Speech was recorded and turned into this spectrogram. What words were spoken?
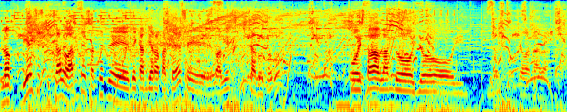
¿Lo habíais escuchado antes? Antes de, de cambiar la pantalla, ¿se, ¿lo habíais escuchado todo? ¿O estaba hablando yo y no escuchaba nada?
